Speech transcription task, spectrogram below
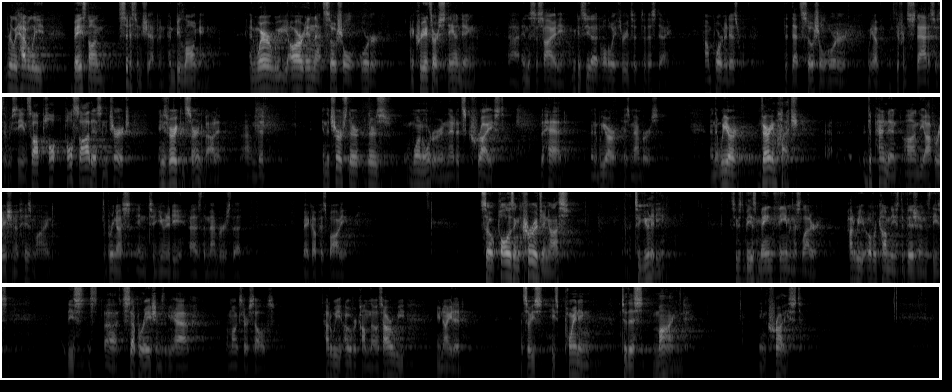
really heavily based on citizenship and, and belonging and where we are in that social order. And it creates our standing uh, in the society. We can see that all the way through to, to this day. How important it is that that social order, we have different statuses that we see. And saw Paul, Paul saw this in the church, and he's very concerned about it. Um, that in the church, there, there's one order, and that it's Christ, the head and that we are his members, and that we are very much dependent on the operation of his mind to bring us into unity as the members that make up his body. So, Paul is encouraging us to unity. Seems to be his main theme in this letter. How do we overcome these divisions, these, these uh, separations that we have amongst ourselves? How do we overcome those? How are we united? And so he's, he's pointing to this mind in Christ.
